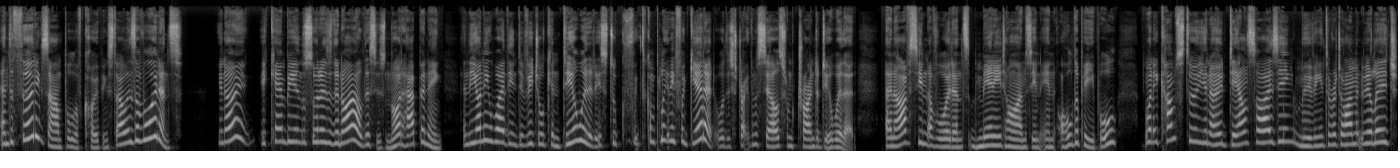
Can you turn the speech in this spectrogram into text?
And the third example of coping style is avoidance. You know, it can be in the sort of denial. This is not happening. And the only way the individual can deal with it is to, f- to completely forget it or distract themselves from trying to deal with it. And I've seen avoidance many times in, in older people when it comes to, you know, downsizing, moving into retirement village,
